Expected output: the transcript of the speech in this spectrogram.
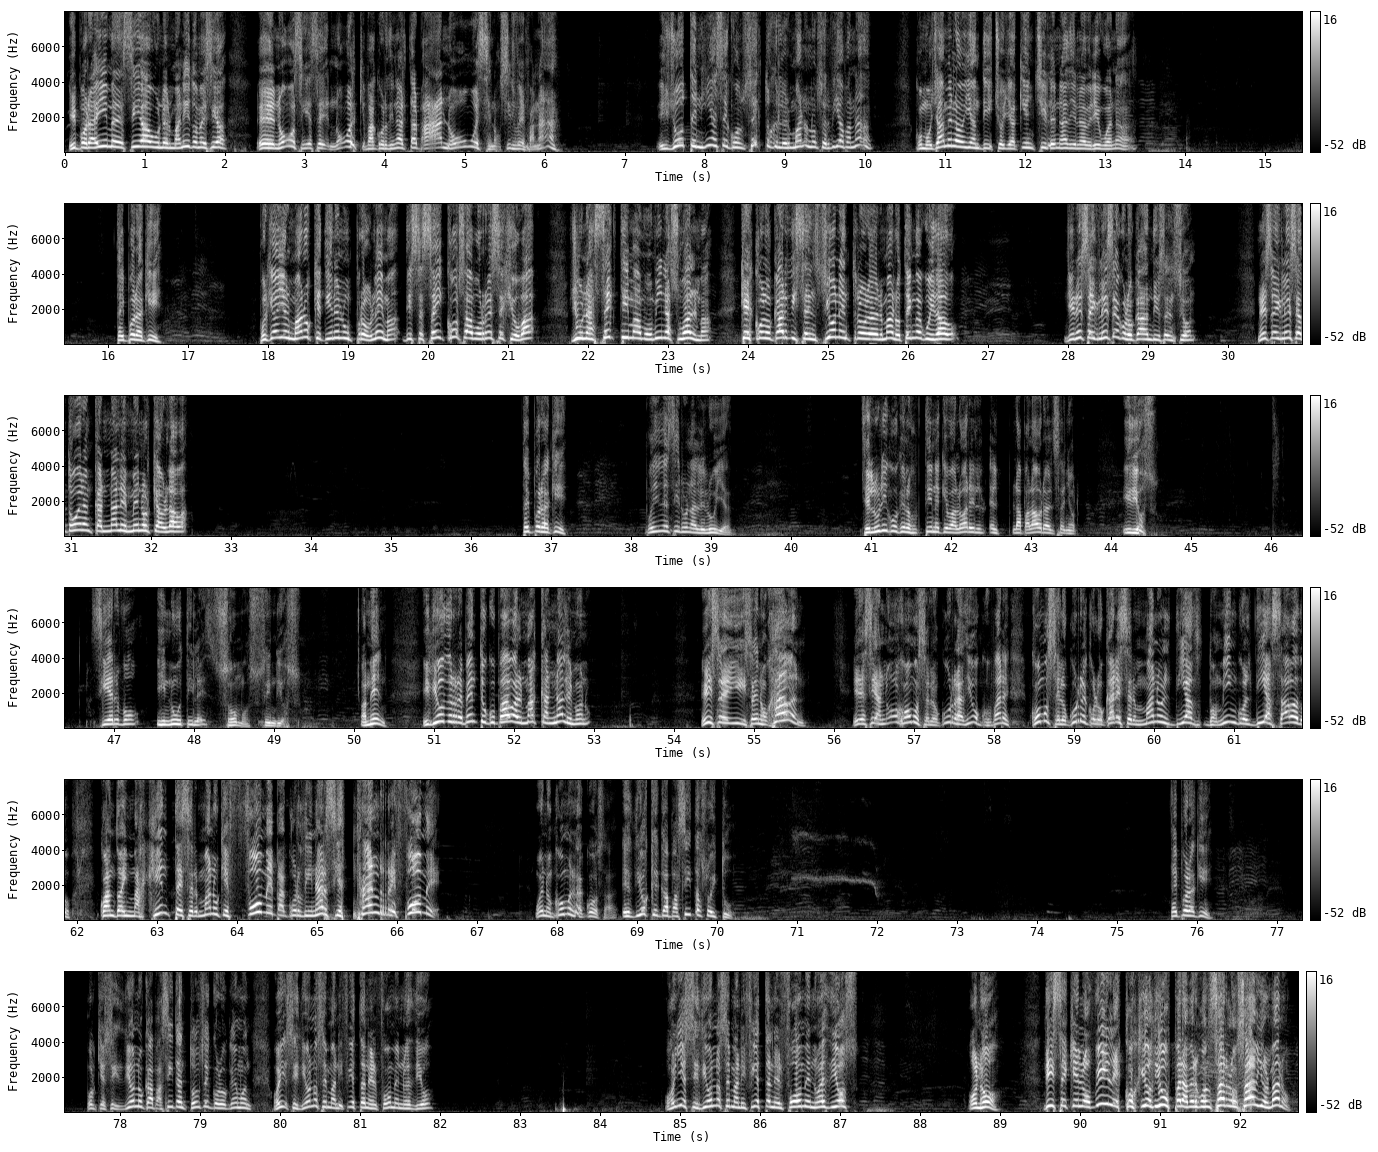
Y por ahí me decía un hermanito, me decía, eh, no, si ese, no, el que va a coordinar tal, ah, no, ese no sirve para nada. Y yo tenía ese concepto que el hermano no servía para nada. Como ya me lo habían dicho y aquí en Chile nadie le averigua nada. ¿Estáis por aquí? Porque hay hermanos que tienen un problema. Dice, seis cosas aborrece Jehová y una séptima abomina su alma, que es colocar disensión entre los hermanos. Tenga cuidado. Y en esa iglesia colocaban disensión. En esa iglesia todos eran carnales menos el que hablaba. ¿Estáis por aquí? Podéis decir un aleluya. Si el único que nos tiene que evaluar es la palabra del Señor y Dios. Siervo inútiles somos sin Dios. Amén. Y Dios de repente ocupaba al más carnal, hermano. Y se, y se enojaban. Y decían, no, ¿cómo se le ocurre a Dios ocupar? ¿Cómo se le ocurre colocar ese hermano el día domingo, el día sábado? Cuando hay más gente, ese hermano que fome para coordinar, si es tan refome. Bueno, ¿cómo es la cosa? ¿Es Dios que capacita soy tú? ¿Estáis por aquí? Porque si Dios no capacita, entonces coloquemos... Oye, si Dios no se manifiesta en el fome, ¿no es Dios? Oye, si Dios no se manifiesta en el fome, ¿no es Dios? ¿O no? Dice que los viles cogió Dios para avergonzar a los sabios, hermano.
